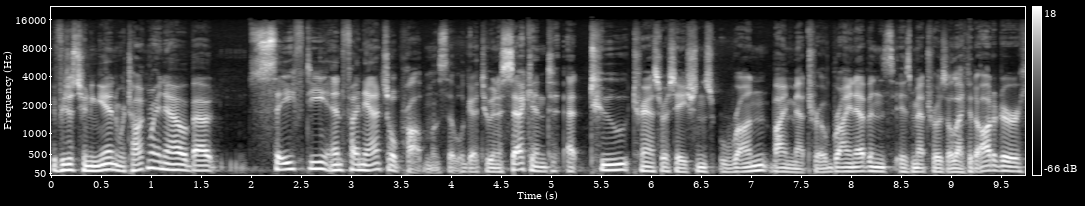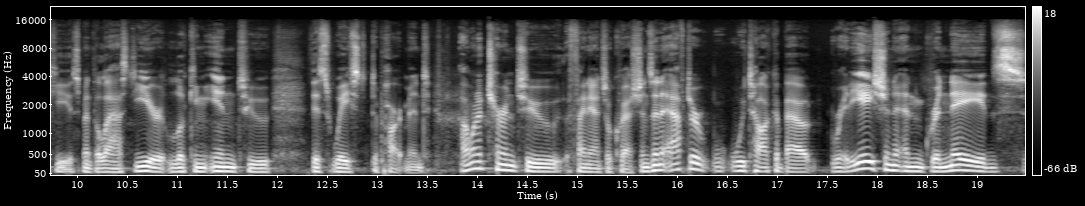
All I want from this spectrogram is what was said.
If you're just tuning in, we're talking right now about safety and financial problems that we'll get to in a second at two transfer stations run by Metro. Brian Evans is Metro's elected auditor. He spent the last year looking into this waste department. I want to turn to financial questions, and after we talk about radiation and grenades.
